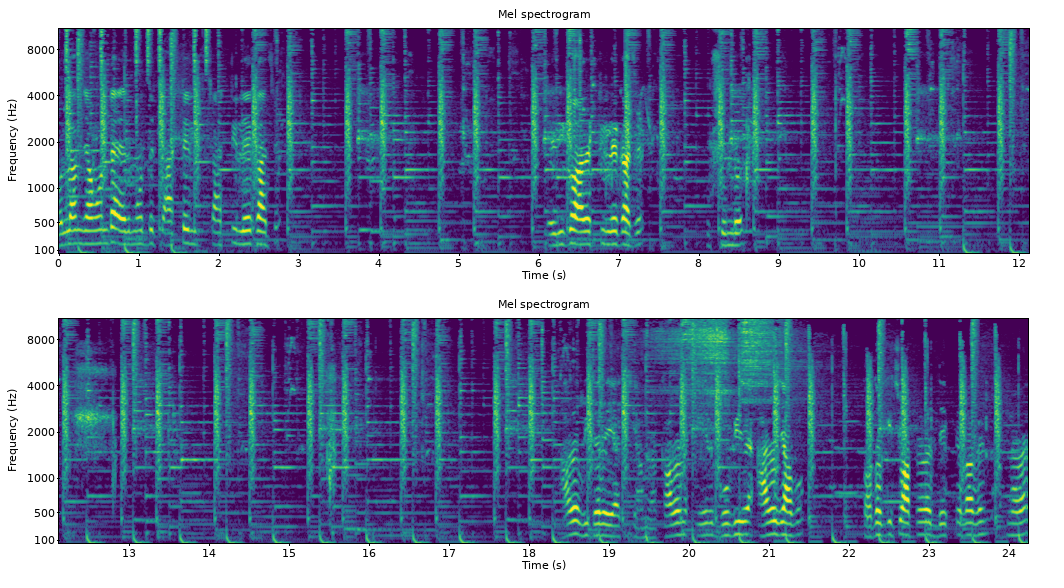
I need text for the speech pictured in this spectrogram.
বললাম যেমনটা এর মধ্যে চারটে চারটি লেক আছে। এদিকেও আরেকটি লেক আছে। খুব সুন্দর। আরও ভিতরে যাচ্ছি আমরা, কারণ এর গভীরে আরও যাব। কত কিছু আপনারা দেখতে পাবেন আপনারা।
